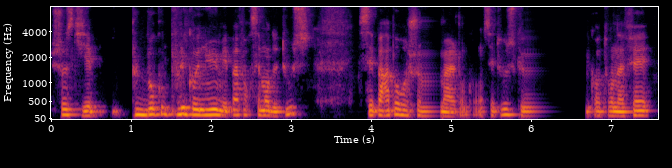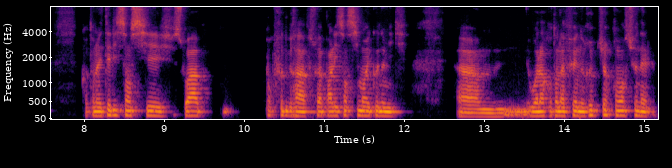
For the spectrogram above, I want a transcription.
chose qui est beaucoup plus connue, mais pas forcément de tous, c'est par rapport au chômage. Donc, on sait tous que quand on a fait, quand on a été licencié, soit pour faute grave, soit par licenciement économique, ou alors quand on a fait une rupture conventionnelle,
